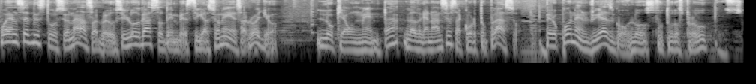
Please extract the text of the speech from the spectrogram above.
pueden ser distorsionadas al reducir los gastos de investigación y desarrollo, lo que aumenta las ganancias a corto plazo, pero pone en riesgo los futuros productos.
